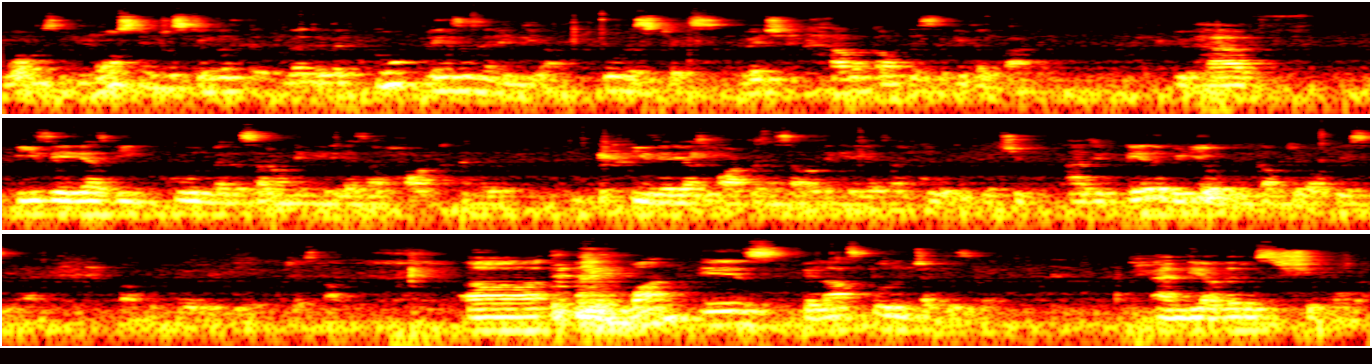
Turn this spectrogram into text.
what was most interesting was that there were two places in India, two districts, which have a counter-cyclical pattern. You have these areas being cool when the surrounding areas are hot, and these areas hot when the surrounding areas are cool. Which, you, as you play the video, will come to obviously. Right? The just now. Uh, one is Bilaspur in Chhattisgarh, and the other is Shimoga.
